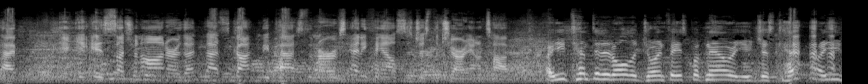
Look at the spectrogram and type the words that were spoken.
I, it, it's such an honor that that's gotten me past the nerves. Anything else is just the cherry on top. are you tempted at all to join Facebook now, or are you just are you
